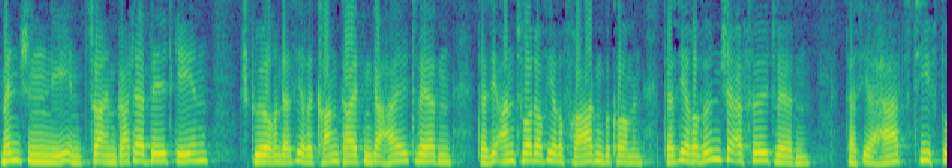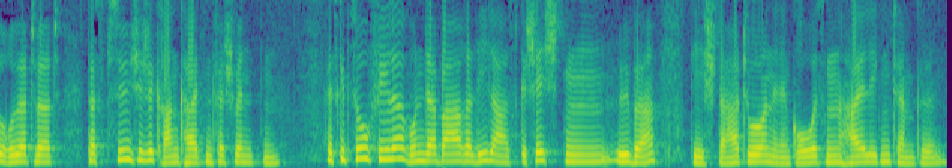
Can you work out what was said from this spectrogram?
Menschen, die in, zu einem Götterbild gehen, spüren, dass ihre Krankheiten geheilt werden, dass sie Antwort auf ihre Fragen bekommen, dass ihre Wünsche erfüllt werden, dass ihr Herz tief berührt wird, dass psychische Krankheiten verschwinden. Es gibt so viele wunderbare Lilas, Geschichten über die Statuen in den großen heiligen Tempeln.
